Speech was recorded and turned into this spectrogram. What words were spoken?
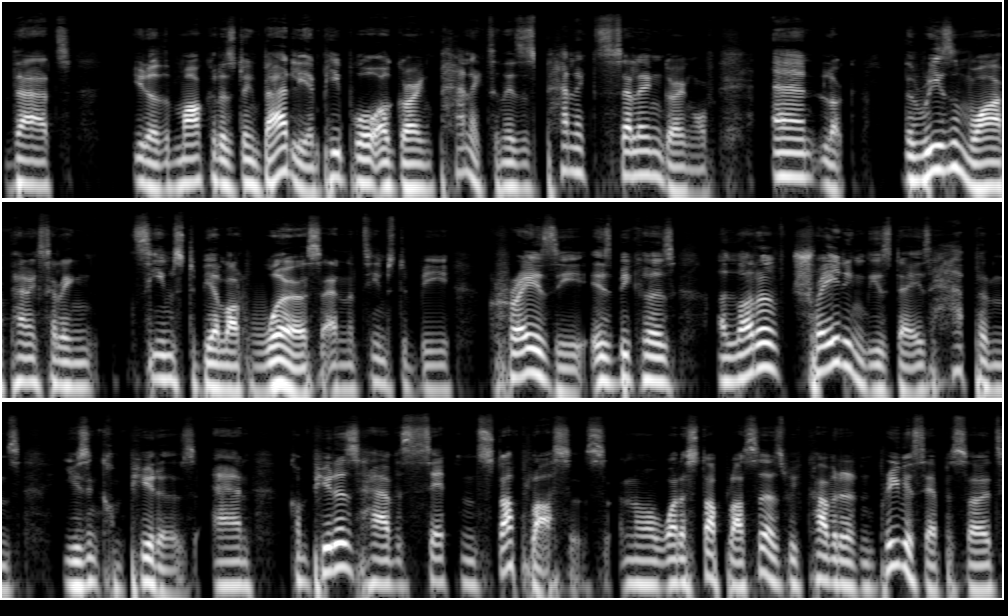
that you know the market is doing badly and people are going panicked and there's this panicked selling going off. And look, the reason why panic selling seems to be a lot worse and it seems to be crazy is because a lot of trading these days happens using computers and computers have certain stop losses. And what a stop loss is, we've covered it in previous episodes.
